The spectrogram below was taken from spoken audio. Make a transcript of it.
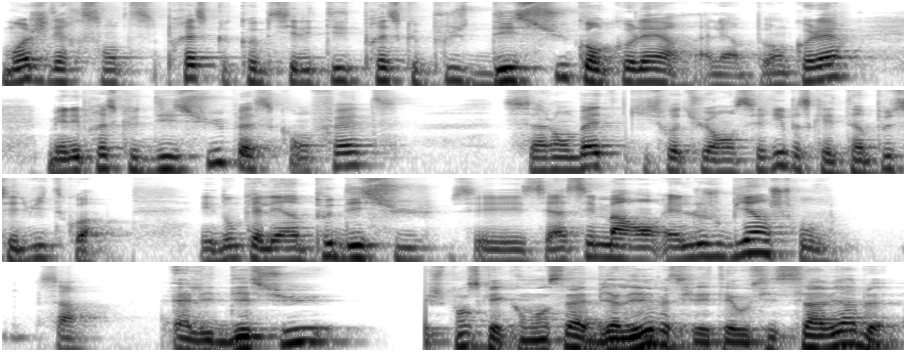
moi je l'ai ressenti presque comme si elle était presque plus déçue qu'en colère elle est un peu en colère mais elle est presque déçue parce qu'en fait ça l'embête qu'il soit tueur en série parce qu'elle était un peu séduite quoi et donc elle est un peu déçue. C'est assez marrant. Elle le joue bien, je trouve. ça. Elle est déçue. Je pense qu'elle commençait à bien l'aimer parce qu'il était aussi serviable.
